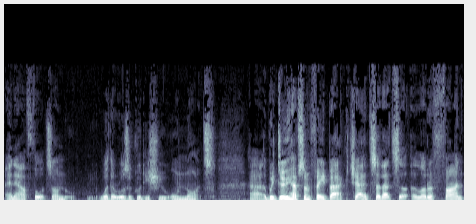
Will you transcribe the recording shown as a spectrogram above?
and our thoughts on whether it was a good issue or not. Uh, we do have some feedback, Chad, so that's a, a, lot of fun.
